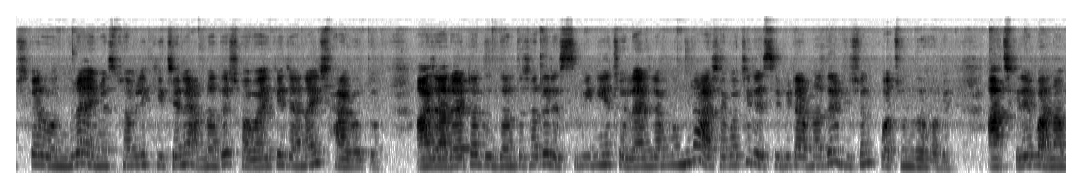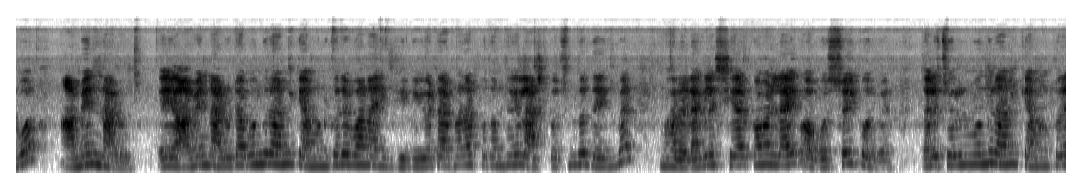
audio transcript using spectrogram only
নমস্কার বন্ধুরা এম এস ফ্যামিলি কিচেনে আপনাদের সবাইকে জানাই স্বাগত। আজ আরও একটা দুর্দান্ত সাথে রেসিপি নিয়ে চলে আসলাম বন্ধুরা। আশা করছি রেসিপিটা আপনাদের ভীষণ পছন্দ হবে। আজকে বানাবো আমের নাড়ু। এই আমের নাড়ুটা বন্ধুরা আমি কেমন করে বানাই ভিডিওটা আপনারা প্রথম থেকে লাস্ট পর্যন্ত দেখবেন। ভালো লাগলে শেয়ার কমেন্ট লাইক অবশ্যই করবেন। তাহলে চলুন বন্ধুরা, আমি কেমন করে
